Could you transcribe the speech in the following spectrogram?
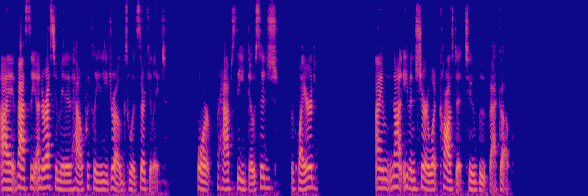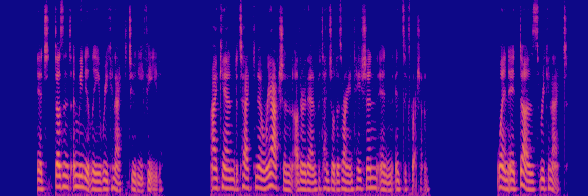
I vastly underestimated how quickly the drugs would circulate, or perhaps the dosage required. I'm not even sure what caused it to boot back up it doesn't immediately reconnect to the feed. I can detect no reaction other than potential disorientation in its expression. When it does reconnect,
